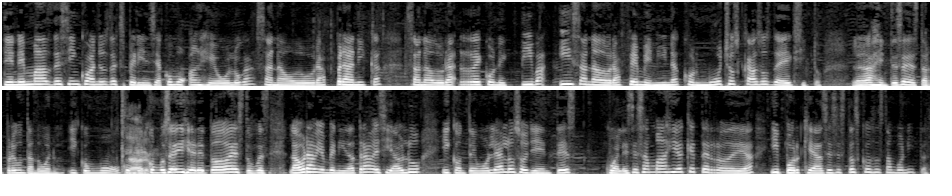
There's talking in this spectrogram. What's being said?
Tiene más de cinco años de experiencia como angeóloga, sanadora pránica, sanadora reconectiva y sanadora femenina con muchos casos de éxito. La gente se debe estar preguntando, bueno, ¿y cómo, cómo, Claro. cómo se digiere todo esto? Pues Laura, bienvenida a Travesía Blue y contémosle a los oyentes cuál es esa magia que te rodea y por qué haces estas cosas tan bonitas.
